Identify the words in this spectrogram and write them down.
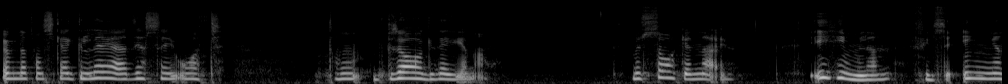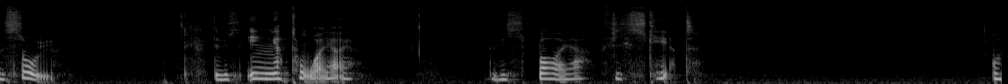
Jag vill att han ska glädja sig åt de bra grejerna. Men saken är, i himlen finns det ingen sorg. Det finns inga tårar. Det finns bara friskhet. Och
